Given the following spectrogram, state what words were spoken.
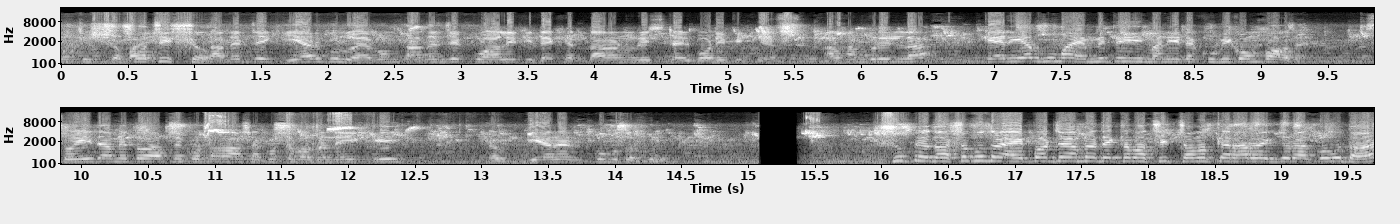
পঁচিশশো 2500 তাদের যে গিয়ারগুলো এবং তাদের যে কোয়ালিটি দেখেন দাঁড়ানোর স্টাইল বডি ফিটনেস আলহামদুলিল্লাহ ক্যারিয়ার হুমা এমনিতেই মানে এটা খুবই কম পাওয়া যায়। সো এই দামে তো আপনি কোথাও আশা করতে পারবেন এই এই গিয়ারের কবুতরগুলো সুপ্রিয় দর্শক বন্ধুরা এই পর্যায়ে আমরা দেখতে পাচ্ছি চমৎকার আরও এক জোড়া কবুতর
